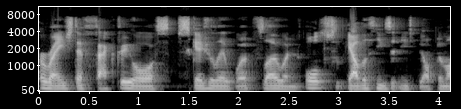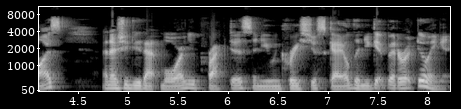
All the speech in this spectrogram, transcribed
arrange their factory or schedule their workflow and all the other things that need to be optimized. And as you do that more and you practice and you increase your scale, then you get better at doing it.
